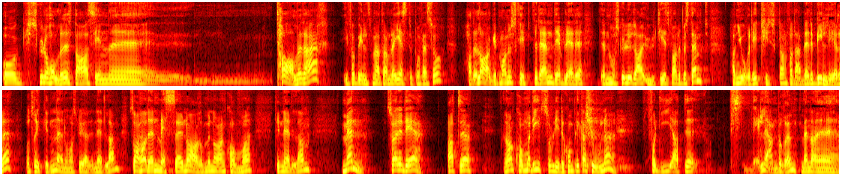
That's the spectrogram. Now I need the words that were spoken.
og skulle holde da sin eh, tale der, i forbindelse med at han ble gjesteprofessor. Hadde laget manuskript til den. Det det, den skulle da utgis, var det bestemt. Han gjorde det i Tyskland, for der ble det billigere å trykke den enn om han skulle gjøre det i Nederland. Så han hadde den med seg under armen når han kommer til Nederland. Men så er det det at eh, når han kommer dit, så blir det komplikasjoner. Fordi at eh, Vel er han berømt, men eh,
